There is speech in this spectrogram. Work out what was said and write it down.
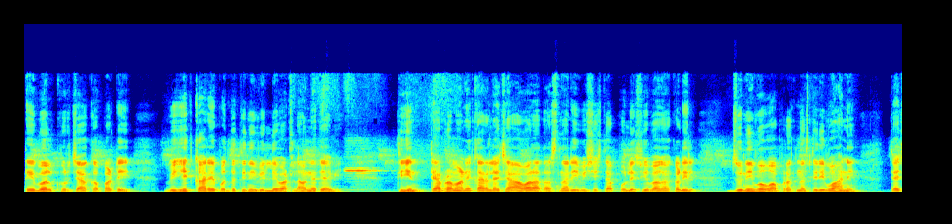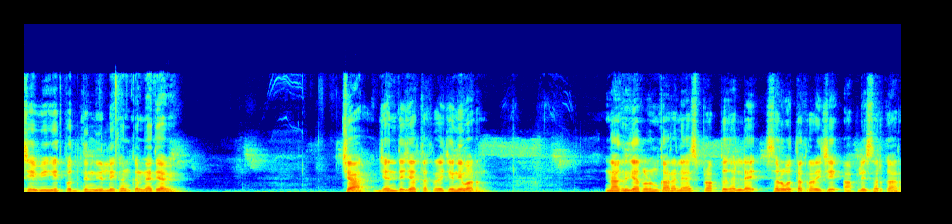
टेबल खुर्च्या कपाटे विहित कार्यपद्धतीने विल्हेवाट लावण्यात यावी. तीन. त्याप्रमाणे कार्यालयाच्या आवारात असणारी विशेषतः पोलीस विभागाकडील जुनी व वापरात नसलेली वाहने त्याचे विहित पद्धतीने निर्लेखन करण्यात यावे. चार. जनतेच्या तक्रारीचे निवारण. नागरिकाकडून कार्यालयास प्राप्त झालेल्या सर्व तक्रारीचे आपले सरकार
